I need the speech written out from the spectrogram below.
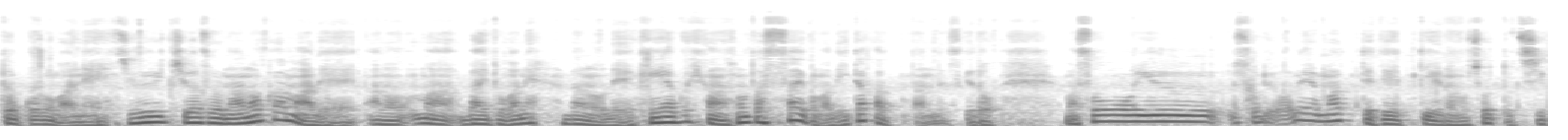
ところがね、11月7日まで、あの、まあ、バイトがね、なので、契約期間、本当は最後まで痛かったんですけど、まあ、そういう、それをね、待っててっていうのもちょっと違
